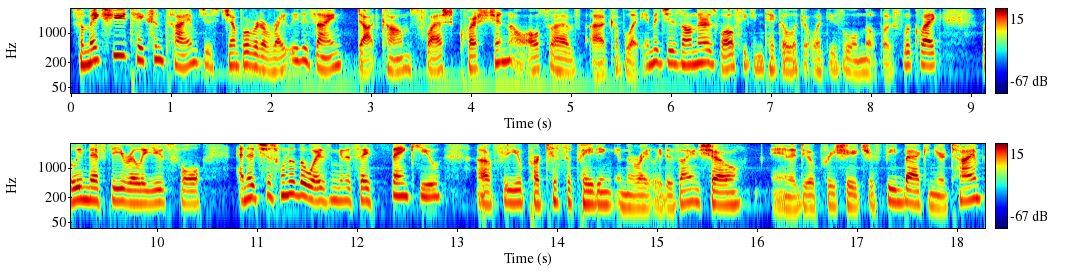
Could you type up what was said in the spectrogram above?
So make sure you take some time. Just jump over to rightlydesign.com slash question. I'll also have a couple of images on there as well, so you can take a look at what these little notebooks look like. Really nifty, really useful. And it's just one of the ways I'm going to say thank you uh, for you participating in the Rightly Design Show. And I do appreciate your feedback and your time.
